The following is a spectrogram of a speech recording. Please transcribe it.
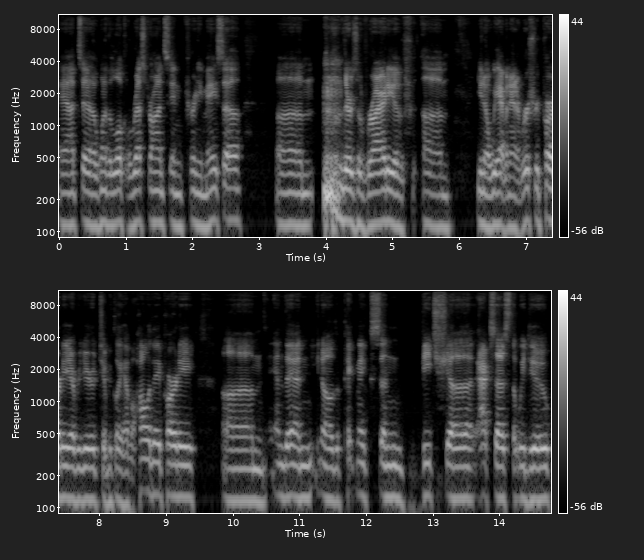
at uh, one of the local restaurants in Kearny Mesa. Um, there's a variety of, um, you know, we have an anniversary party every year. Typically, have a holiday party. Um, and then, you know, the picnics and beach uh, access that we do.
